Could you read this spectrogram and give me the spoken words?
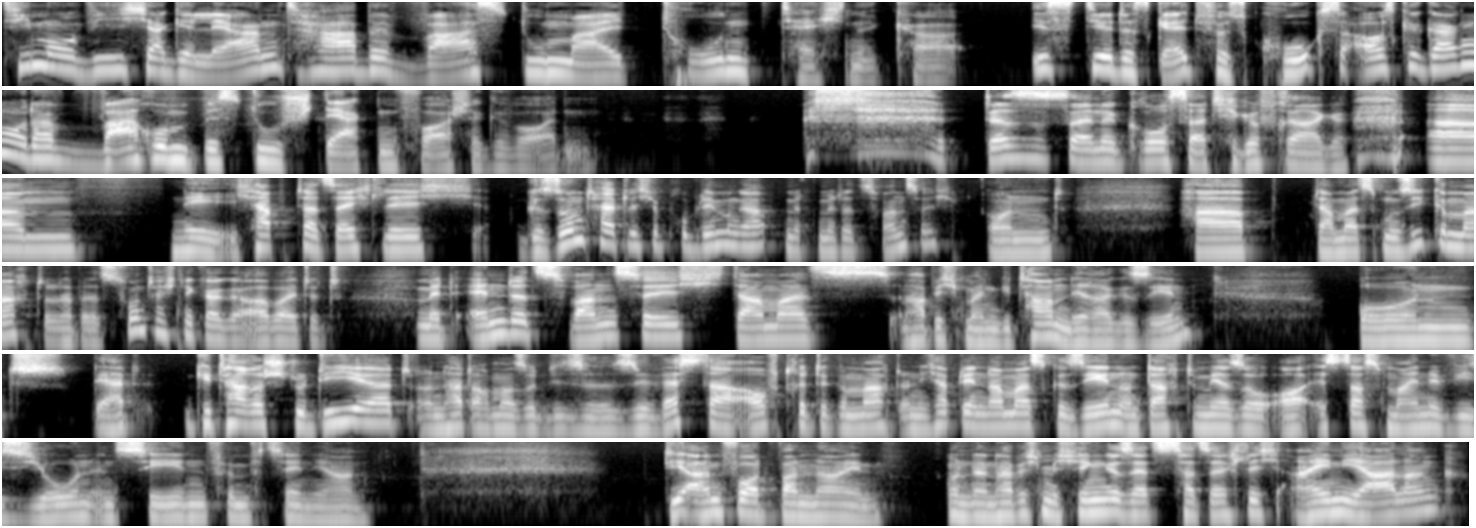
Timo, wie ich ja gelernt habe, warst du mal Tontechniker. Ist dir das Geld fürs Koks ausgegangen oder warum bist du Stärkenforscher geworden? Das ist eine großartige Frage. Ähm, nee, ich habe tatsächlich gesundheitliche Probleme gehabt mit Mitte 20 und habe damals Musik gemacht oder als Tontechniker gearbeitet. Mit Ende 20 damals habe ich meinen Gitarrenlehrer gesehen und der hat Gitarre studiert und hat auch mal so diese Silvesterauftritte gemacht. Und ich habe den damals gesehen und dachte mir so, oh, ist das meine Vision in 10, 15 Jahren? Die Antwort war nein. Und dann habe ich mich hingesetzt, tatsächlich ein Jahr lang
